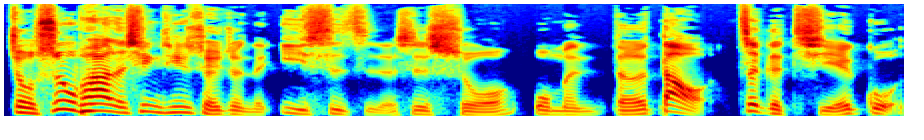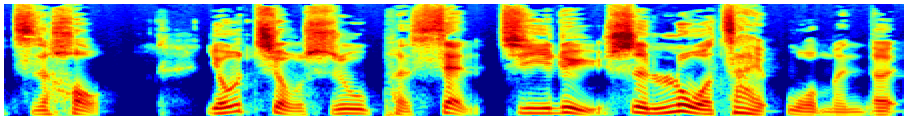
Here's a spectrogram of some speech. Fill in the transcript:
九十五趴的信心水准的意思指的是说，我们得到这个结果之后。有九十五 percent 几率是落在我们的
